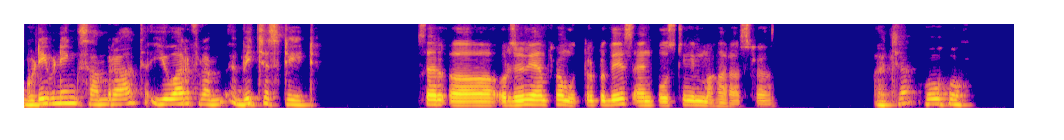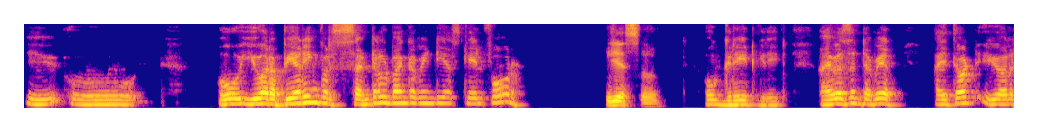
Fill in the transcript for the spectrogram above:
Good evening, Samrat. You are from which state? Sir, uh, originally I'm from Uttar Pradesh and posting in Maharashtra. Acha. Oh, oh. You, oh, oh, you are appearing for Central Bank of India Scale 4? Yes, sir. Oh, great, great. I wasn't aware. I thought you are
